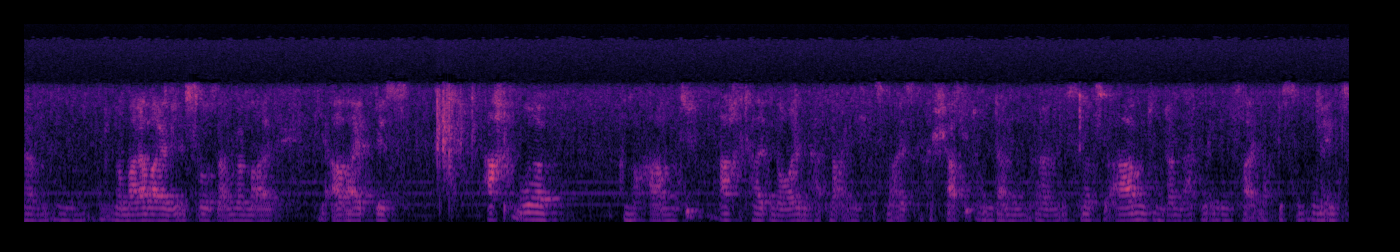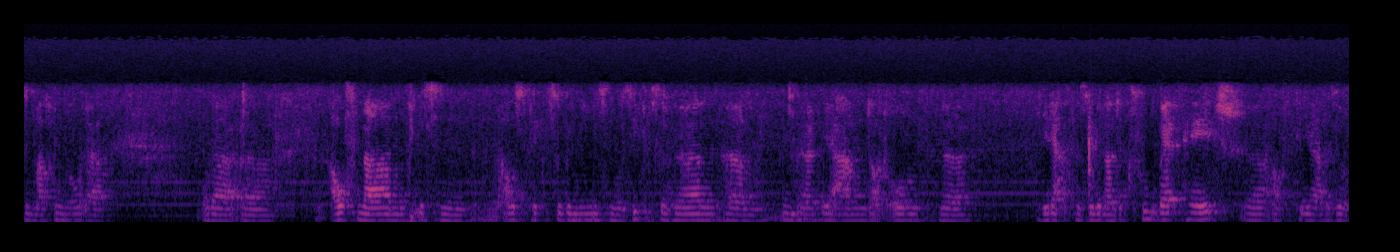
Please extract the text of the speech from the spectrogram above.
Ähm, normalerweise ist so, sagen wir mal, die Arbeit bis 8 Uhr am Abend, 8, halb 9 hat man eigentlich das meiste geschafft und dann ähm, ist man zu Abend und dann hat man eben Zeit noch ein bisschen E-Mail zu machen oder, oder äh, Aufnahmen, ein bisschen einen Ausblick zu genießen, Musik zu hören. Ähm, mhm. Wir haben dort oben eine jeder hat eine sogenannte Crew-Webpage, äh, auf die er also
